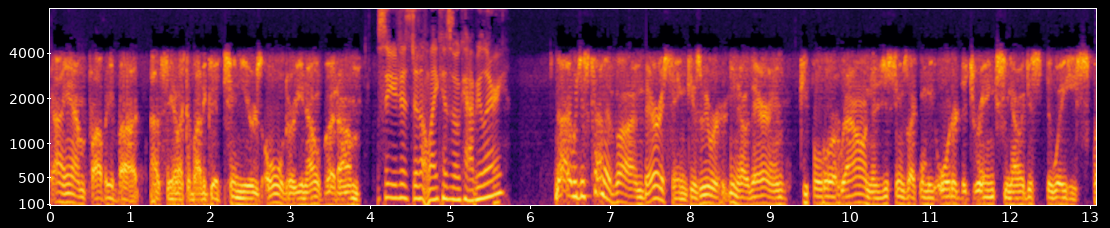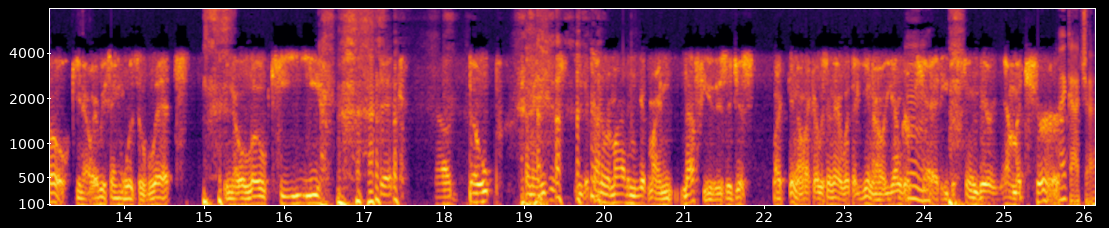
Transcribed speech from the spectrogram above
I am probably about I'd say like about a good ten years older, you know, but um So you just didn't like his vocabulary? No, it was just kind of uh, embarrassing because we were, you know, there and people were around, and it just seems like when we ordered the drinks, you know, just the way he spoke, you know, everything was lit, you know, low key, thick, uh, dope. I mean, he just it kind of reminded me of my nephews. It just like you know, like I was in there with a you know a younger Mm. kid. He just seemed very immature. I gotcha.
